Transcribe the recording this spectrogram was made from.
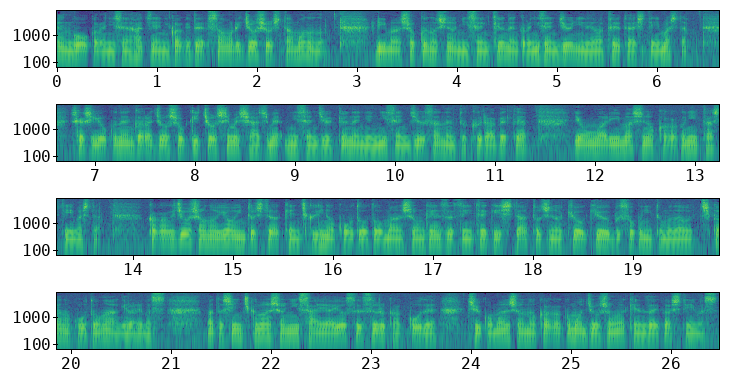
2005から2008年にかけて3割上昇したものの、リーマンショックの後の2009年から2012年は停滞していました。しかし翌年から上昇基調を示し始め、2019年に2013年と比べて4割増しの価格に達していました。価格上昇の要因としては建築費の高騰とマンション建設に適した土地の供給不足に伴う地価の高騰が挙げられます。また新築マンションに再愛を接する格好で、中古マンションの価格も上昇が顕在化しています。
